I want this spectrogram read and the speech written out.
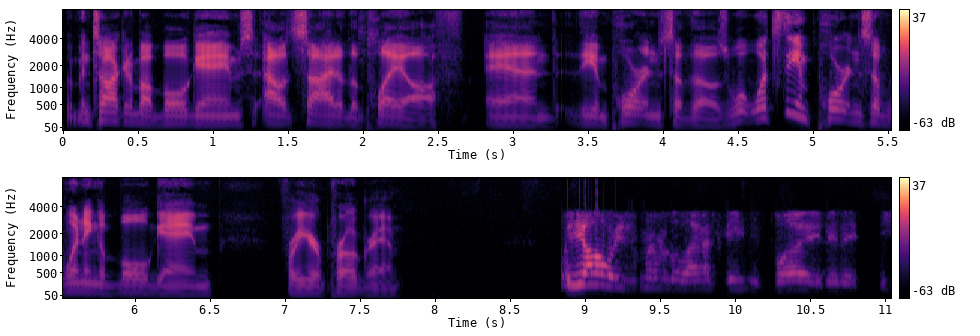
We've been talking about bowl games outside of the playoff and the importance of those. What's the importance of winning a bowl game for your program? Well, you always remember the last game you played, and it, you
